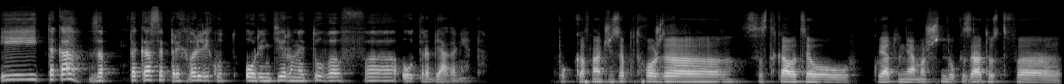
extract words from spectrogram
и така, за, така се прехвърлих от ориентирането в а, ултрабяганията. По какъв начин се подхожда с такава цел, която нямаш доказателства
